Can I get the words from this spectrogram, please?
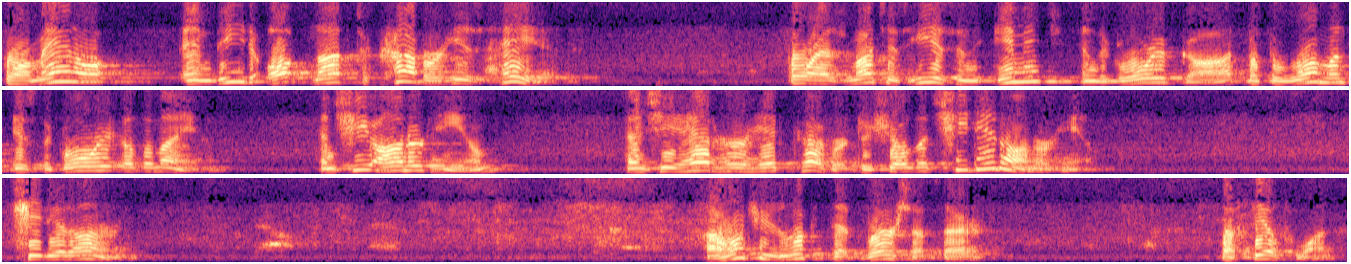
For a man ought, indeed ought not to cover his head. For as much as he is an image in the glory of God, but the woman is the glory of the man. And she honored him, and she had her head covered to show that she did honor him. She did honor him. I want you to look at that verse up there, the fifth one.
